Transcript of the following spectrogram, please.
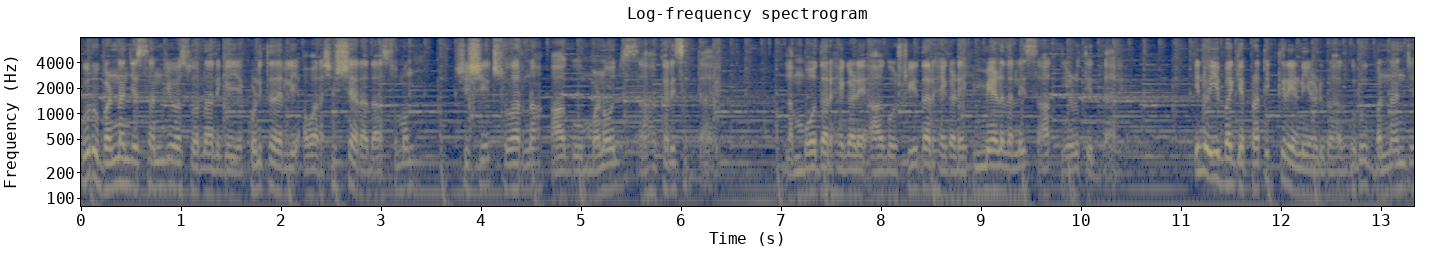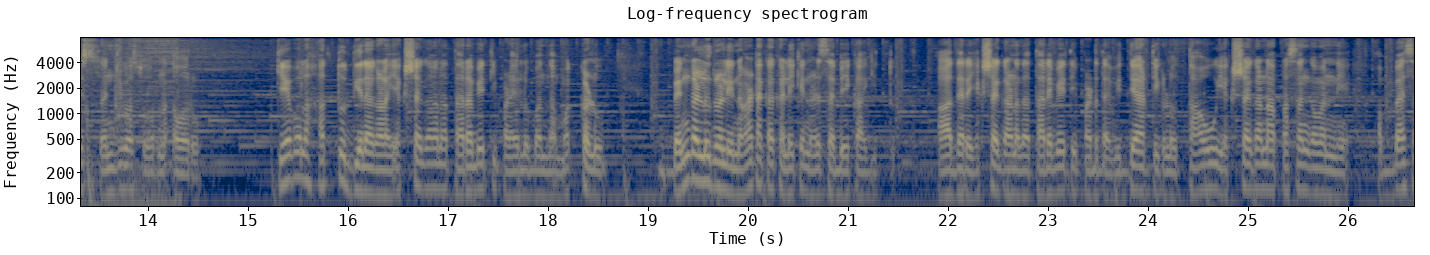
ಗುರು ಬಣ್ಣಂಜೆ ಸಂಜೀವ ಸ್ವರ್ಣರಿಗೆ ಕುಣಿತದಲ್ಲಿ ಅವರ ಶಿಷ್ಯರಾದ ಸುಮನ್, ಶಿಶಿರ್ ಸುವರ್ಣ ಹಾಗೂ ಮನೋಜ್ ಸಹಕರಿಸಿದ್ದಾರೆ. ಲಂಬೋದರ್ ಹೆಗಡೆ ಹಾಗೂ ಶ್ರೀಧರ್ ಹೆಗಡೆ ಹಿಮ್ಮೇಳದಲ್ಲಿ ಸಾಥ್ ನೀಡುತ್ತಿದ್ದಾರೆ. ಇನ್ನು ಈ ಬಗ್ಗೆ ಪ್ರತಿಕ್ರಿಯೆ ನೀಡಿರುವ ಗುರು ಬನ್ನಂಜೆ ಸಂಜೀವ ಸೋರ್ನ ಅವರು, ಕೇವಲ ಹತ್ತು ದಿನಗಳ ಯಕ್ಷಗಾನ ತರಬೇತಿ ಪಡೆಯಲು ಬಂದ ಮಕ್ಕಳು ಬೆಂಗಳೂರಿನಲ್ಲಿ ನಾಟಕ ಕಲಿಕೆ ನಡೆಸಬೇಕಾಗಿತ್ತು. ಆದರೆ ಯಕ್ಷಗಾನದ ತರಬೇತಿ ಪಡೆದ ವಿದ್ಯಾರ್ಥಿಗಳು ತಾವು ಯಕ್ಷಗಾನ ಪ್ರಸಂಗವನ್ನೇ ಅಭ್ಯಾಸ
